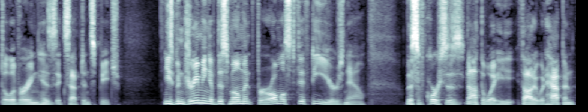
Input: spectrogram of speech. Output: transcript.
delivering his acceptance speech. He's been dreaming of this moment for almost 50 years now. This, of course, is not the way he thought it would happen,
